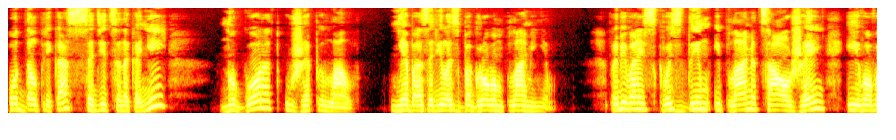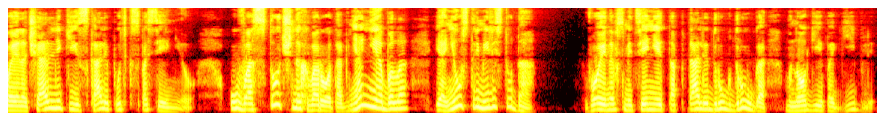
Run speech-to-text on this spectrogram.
отдал приказ садиться на коней, но город уже пылал. Небо озарилось багровым пламенем. Пробиваясь сквозь дым и пламя, Цао Жень и его военачальники искали путь к спасению. У восточных ворот огня не было, и они устремились туда. Воины в смятении топтали друг друга, многие погибли.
